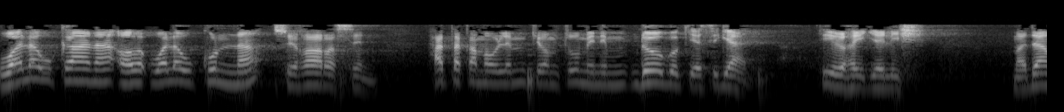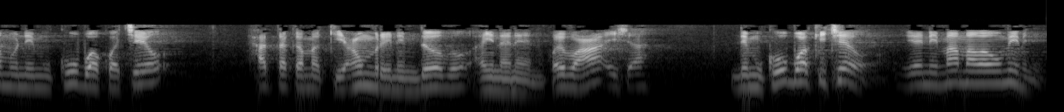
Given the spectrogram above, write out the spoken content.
Walau kana walau kunna sighara sin. Hata kama ule mke wa mtume ni mdogo kiasi gani hilo haijalishi madamu ni mkubwa kwa cheo hata kama kiumri ni mdogo haina neno kwa hivyo Aisha ni mkubwa kicheo yeye ni mama wa umimi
